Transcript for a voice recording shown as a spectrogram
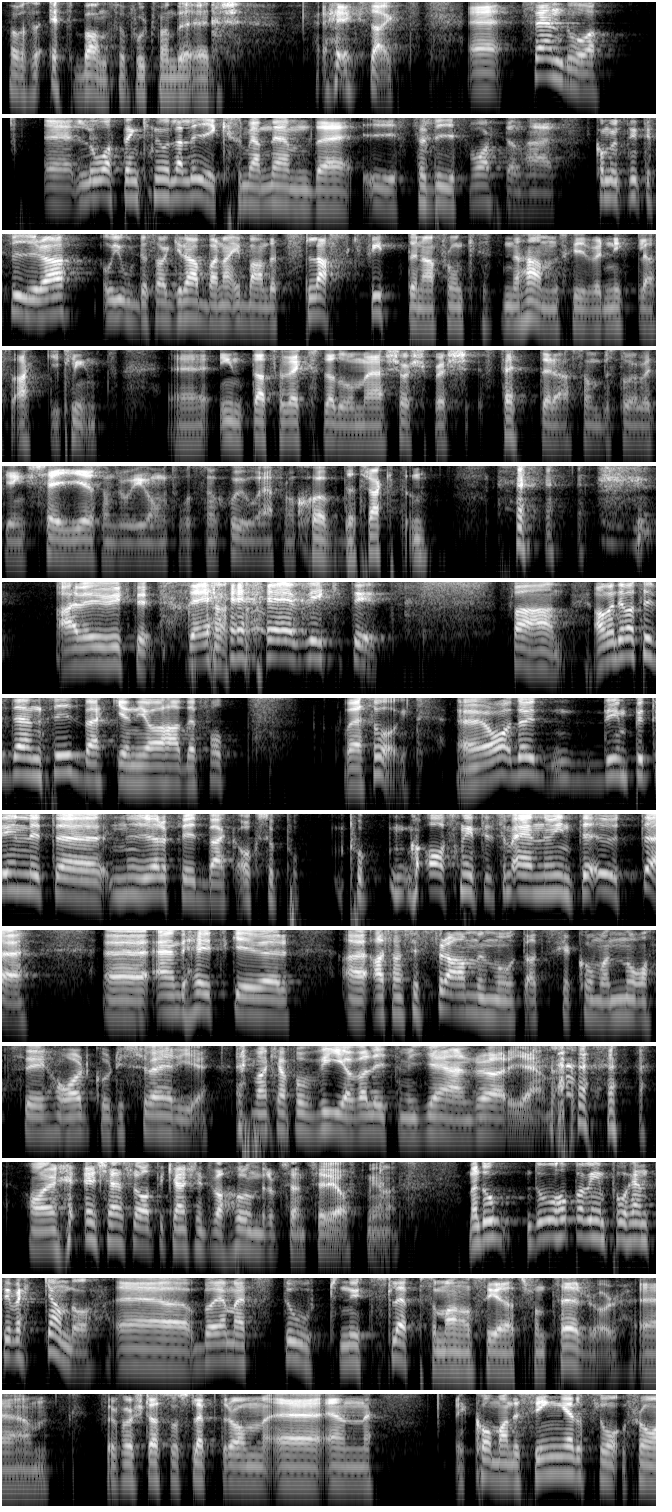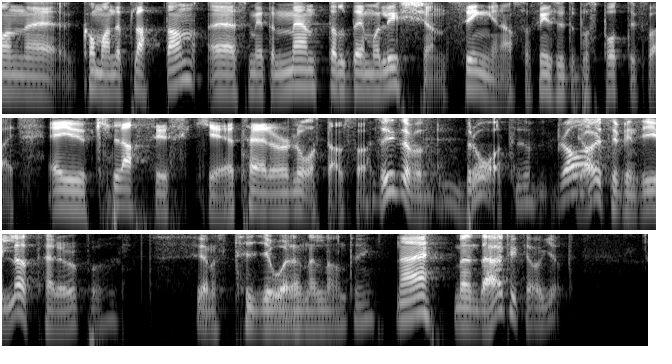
Det var så ett band som fortfarande är edge. Exakt. Eh, sen då, eh, låten Knulla lik som jag nämnde i förbifarten här. Kom ut 94 och gjordes av grabbarna i bandet Slaskfitterna från Kristinehamn, skriver Niklas Ackerklint. Eh, inte att förväxla då med Körsbärsfetterna som består av ett gäng tjejer som drog igång 2007 och är från Skövdetrakten. Ja, det är ju viktigt. Det är viktigt! Fan. Ja men det var typ den feedbacken jag hade fått vad jag såg. Eh, Ja, det har dimpit in lite nyare feedback också på, på avsnittet som ännu inte är ute. Eh, Andy Hate skriver eh, att han ser fram emot att det ska komma nazi-hardcore till Sverige. Så man kan få veva lite med järnrör igen. Har en- en känsla av att det kanske inte var 100% seriöst menat. Men då, då hoppar vi in på Hänt i veckan då. Eh, börjar med ett stort nytt släpp som annonserats från Terror. Eh, för det första så släppte de eh, en kommande singel från eh, kommande plattan eh, som heter Mental Demolition. Singeln alltså, finns ute på Spotify. Är ju klassisk eh, terrorlåt alltså. Jag tyckte det var bra. Bra. Jag har ju typ inte gillat terror på senaste tio åren eller någonting. Nej, Men det här tyckte jag var gött.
